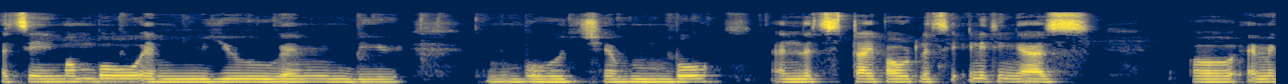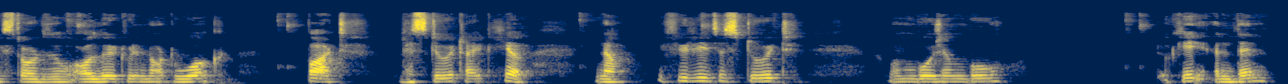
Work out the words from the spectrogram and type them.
let's say mumbo m-u-m-b mumbo jumbo. And let's type out let's say anything as uh, mx.zo although it will not work but let's do it right here. Now if you really just do it mumbo jumbo okay and then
